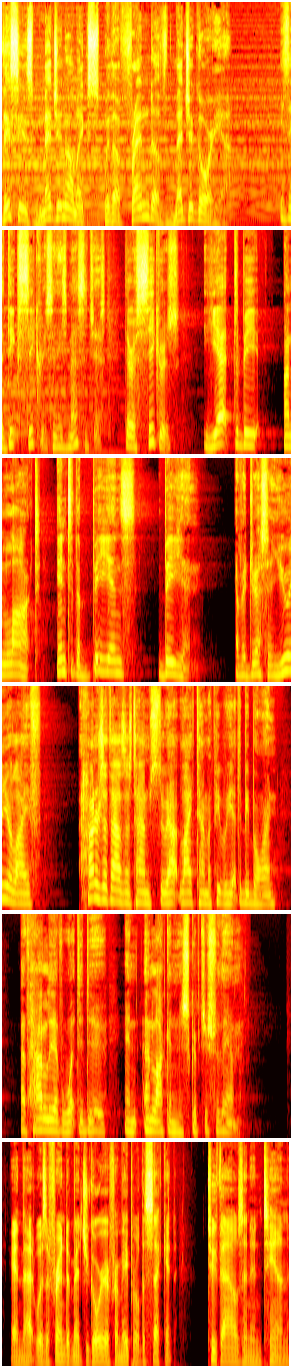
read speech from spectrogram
This is Mejanomics with a friend of Medjugorje. Is the deep secrets in these messages. There are secrets yet to be unlocked into the billions, billion of addressing you and your life hundreds of thousands of times throughout lifetime of people yet to be born of how to live, what to do, and unlocking the scriptures for them. And that was a friend of Medjugorje from April the 2nd, 2010.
